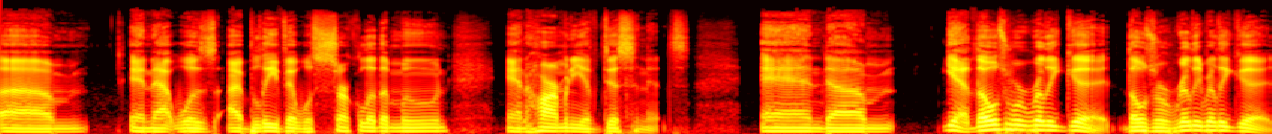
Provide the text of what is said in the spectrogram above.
um, and that was I believe it was Circle of the Moon and Harmony of Dissonance, and um, yeah, those were really good. Those were really really good.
